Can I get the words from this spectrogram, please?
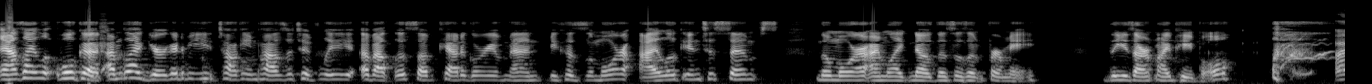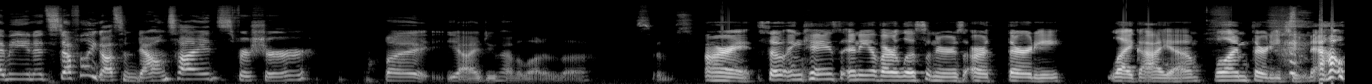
As I well, good. I'm glad you're going to be talking positively about the subcategory of men because the more I look into simps, the more I'm like, no, this isn't for me. These aren't my people. I mean, it's definitely got some downsides for sure, but yeah, I do have a lot of uh, simps. All right. So, in case any of our listeners are 30, like I am, well, I'm 32 now.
